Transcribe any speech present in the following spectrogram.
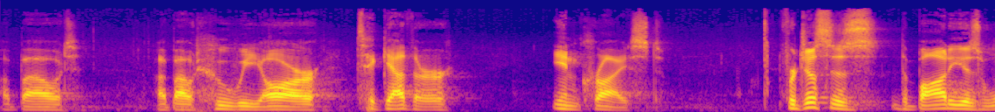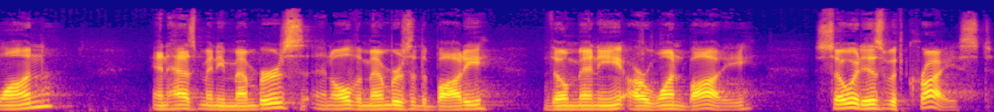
about, about who we are together in Christ. For just as the body is one and has many members, and all the members of the body, though many, are one body, so it is with Christ.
